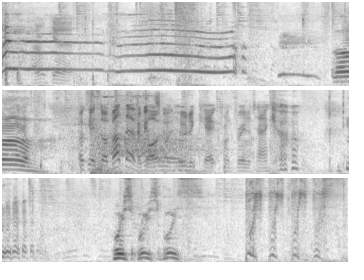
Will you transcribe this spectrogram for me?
I don't get it. Oh. Okay, so about that Okay, vote let's with who to kick from three to tango. Boys, boys, boys. boost, boost, boost, boost.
